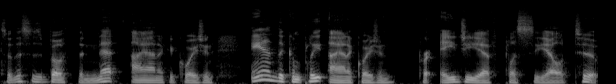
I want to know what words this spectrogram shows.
So this is both the net ionic equation and the complete ionic equation for AgF plus Cl2.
